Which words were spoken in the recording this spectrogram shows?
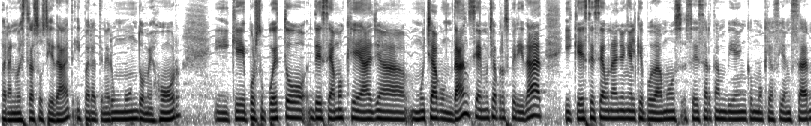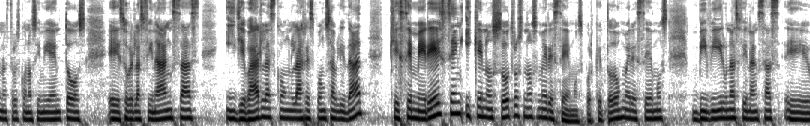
para nuestra sociedad y para tener un mundo mejor y que por supuesto deseamos que haya mucha abundancia y mucha prosperidad y que este sea un año en el que podamos, César, también como que afianzar nuestros conocimientos eh, sobre las finanzas y llevarlas con la responsabilidad que se merecen y que nosotros nos merecemos, porque todos merecemos vivir unas finanzas eh,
